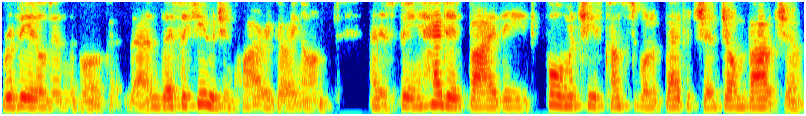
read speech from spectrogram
revealed in the book. And there's a huge inquiry going on, and it's being headed by the former Chief Constable of Bedfordshire, Jon Boutcher,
